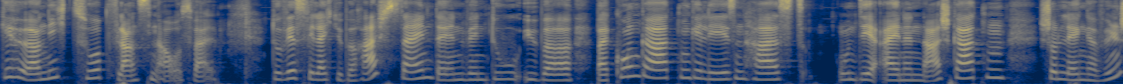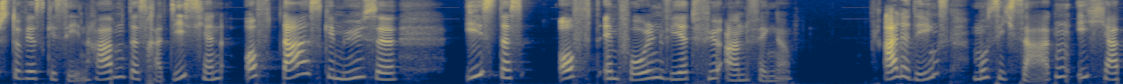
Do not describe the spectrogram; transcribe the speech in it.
gehören nicht zur Pflanzenauswahl. Du wirst vielleicht überrascht sein, denn wenn du über Balkongarten gelesen hast und dir einen Naschgarten schon länger wünschst, du wirst gesehen haben, dass Radieschen oft das Gemüse ist, das oft empfohlen wird für Anfänger. Allerdings muss ich sagen, ich habe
